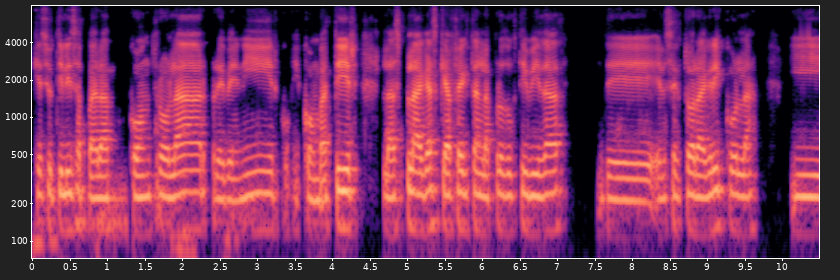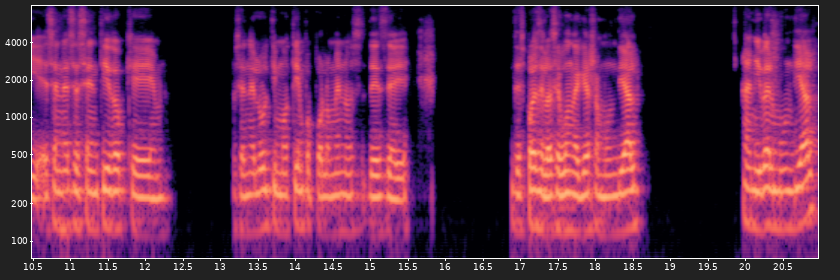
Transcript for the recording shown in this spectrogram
que se utiliza para controlar, prevenir y combatir las plagas que afectan la productividad del sector agrícola. Y es en ese sentido que, pues en el último tiempo, por lo menos desde después de la Segunda Guerra Mundial, a nivel mundial.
